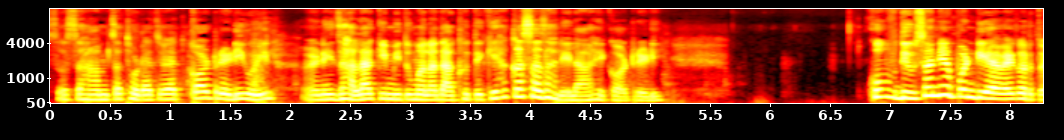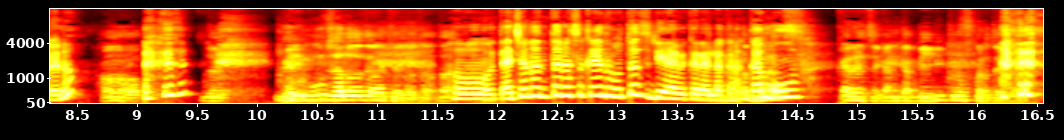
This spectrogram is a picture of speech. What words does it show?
सो असा हा आमचा थोड्याच वेळात कॉट रेडी होईल. आणि झाला की मी तुम्हाला दाखवते की हा कसा झालेला आहे कॉट रेडी खूप दिवसांनी आपण डी आय वाय करतोय ना? हो हो. मूव्ह हो त्याच्यानंतर असं काय नव्हतंच डी आय वाय करायला. कारण का मूव करायचं कारण का बेबी प्रूफ करतोय.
